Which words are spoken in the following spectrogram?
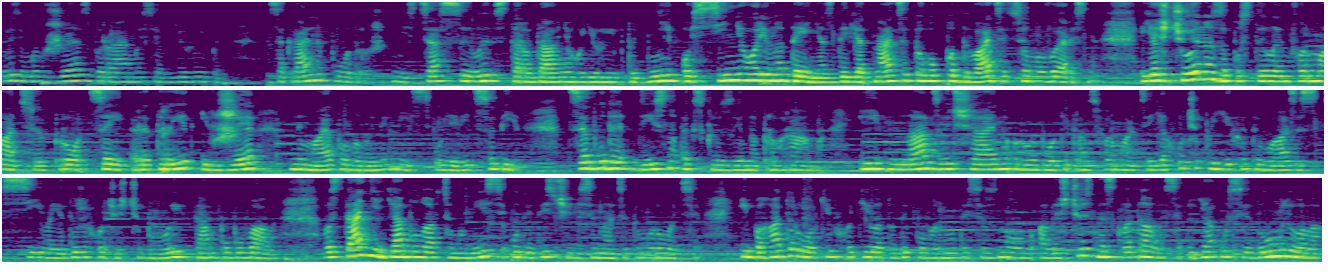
Друзі, ми вже збираємося в Єгипет. Сакральна подорож, місця сили стародавнього Єгипту, дні осіннього рівнодення з 19 по 27 вересня. Я щойно запустила інформацію про цей ретрит і вже немає половини місць. Уявіть собі, це буде дійсно ексклюзивна програма і надзвичайно глибокі трансформації. Я хочу поїхати в Оазис Сіва. Я дуже хочу, щоб ви там побували. Востаннє я була в цьому місці у 2018 році і багато років хотіла туди повернутися знову, але щось не складалося, і я усвідомлювала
